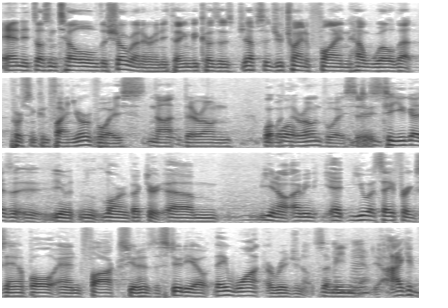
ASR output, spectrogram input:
And it doesn't tell the showrunner anything because, as Jeff said, you're trying to find how well that person can find your voice, not their own Well- what well, their own voice To, is. to you guys, uh, you, Lauren, Victor, um, you know, I mean, at USA, for example, and Fox, you know, as the studio, they want originals. I mean, I could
